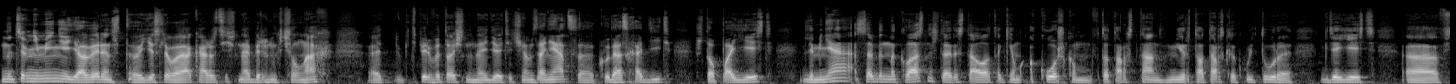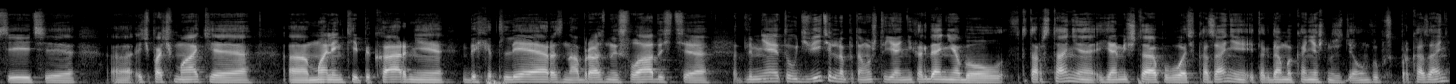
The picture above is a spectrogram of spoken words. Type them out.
Но, тем не менее, я уверен, что если вы окажетесь в набережных Челнах, э, теперь вы точно найдете, чем заняться, куда сходить, что поесть. Для меня особенно классно, что это стало таким окошком в Татарстан, в мир татарской культуры, где есть э, все эти э, эчпачмаки, маленькие пекарни, бехетле, разнообразные сладости. Для меня это удивительно, потому что я никогда не был в Татарстане. Я мечтаю побывать в Казани, и тогда мы, конечно же, сделаем выпуск про Казань.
